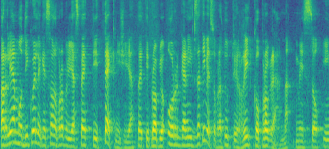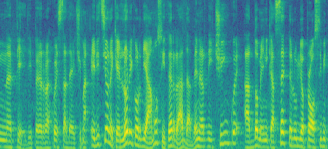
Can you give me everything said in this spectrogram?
parliamo di quelli che sono proprio gli aspetti tecnici, gli aspetti proprio organizzativi e soprattutto il ricco programma messo in piedi per questa decima edizione che, lo ricordiamo, si terrà da venerdì 5 a domenica 7 luglio prossimi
